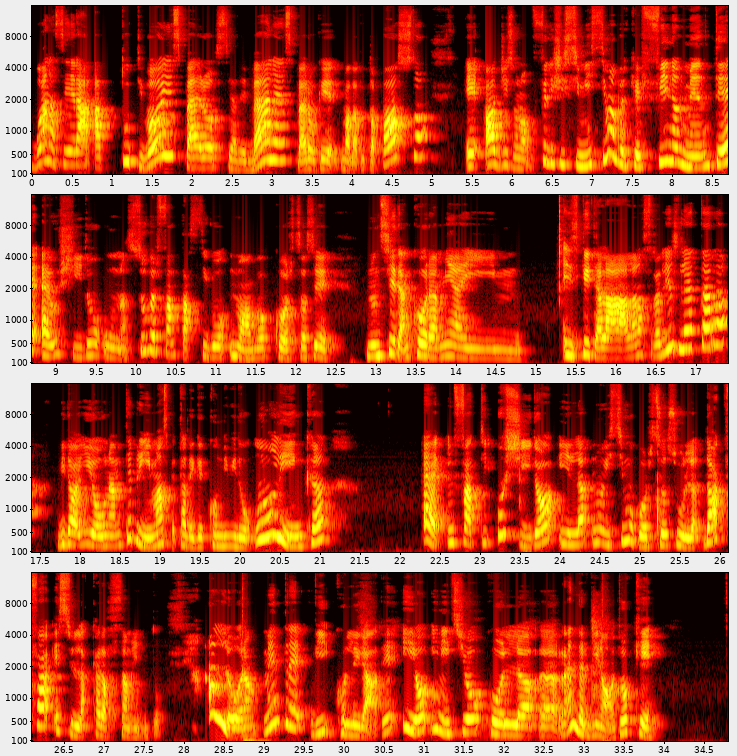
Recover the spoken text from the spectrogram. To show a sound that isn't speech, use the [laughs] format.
Buonasera a tutti voi, spero stiate bene, spero che vada tutto a posto. E oggi sono felicissimissima perché finalmente è uscito un super fantastico nuovo corso. Se non siete ancora miei mm, iscritti alla, alla nostra newsletter, vi do io un'anteprima, aspettate che condivido un link è infatti uscito il nuovissimo corso sul DOCFA e sull'accatastamento. Allora, mentre vi collegate, io inizio col uh, rendervi noto che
